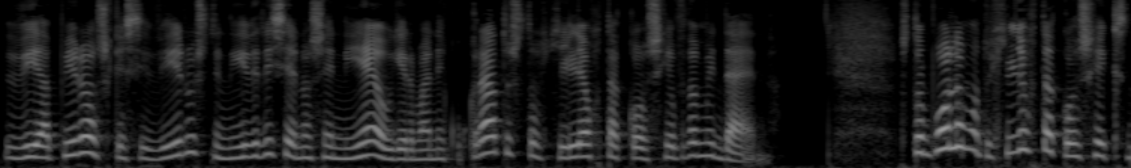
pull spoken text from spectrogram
διαπυρός και σιδήρους στην ίδρυση ενός ενιαίου γερμανικού κράτους το 1871. Στον πόλεμο του 1864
